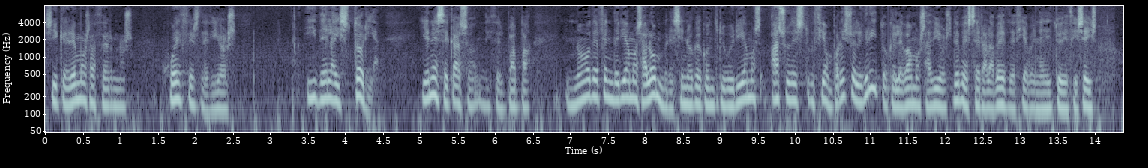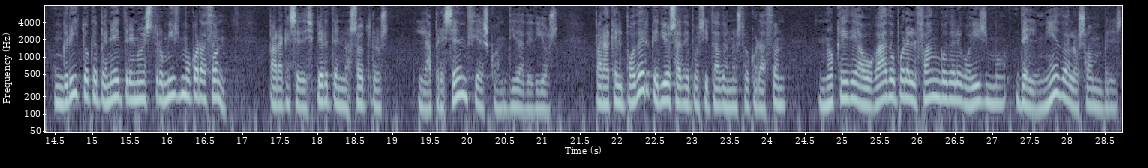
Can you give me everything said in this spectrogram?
si queremos hacernos jueces de Dios y de la historia. Y en ese caso, dice el Papa, no defenderíamos al hombre, sino que contribuiríamos a su destrucción. Por eso el grito que elevamos a Dios debe ser a la vez, decía Benedicto XVI, un grito que penetre nuestro mismo corazón, para que se despierte en nosotros la presencia escondida de Dios, para que el poder que Dios ha depositado en nuestro corazón no quede ahogado por el fango del egoísmo, del miedo a los hombres,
